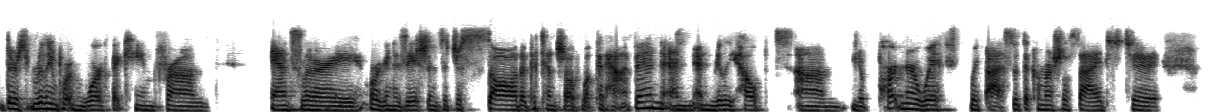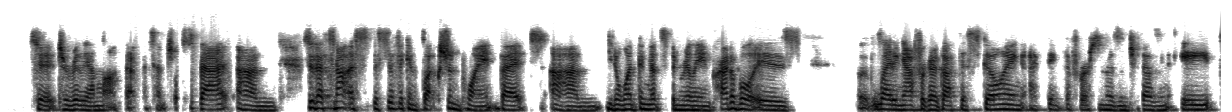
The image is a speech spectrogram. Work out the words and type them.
There's really important work that came from ancillary organizations that just saw the potential of what could happen and and really helped um, you know partner with with us with the commercial side to to, to really unlock that potential. So that um, so that's not a specific inflection point, but um, you know one thing that's been really incredible is uh, Lighting Africa got this going. I think the first one was in 2008,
